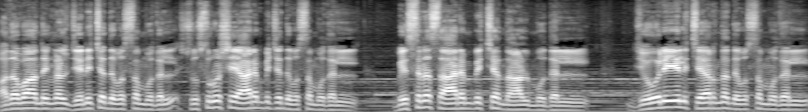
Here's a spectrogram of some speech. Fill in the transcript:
അഥവാ നിങ്ങൾ ജനിച്ച ദിവസം മുതൽ ശുശ്രൂഷ ആരംഭിച്ച ദിവസം മുതൽ ബിസിനസ് ആരംഭിച്ച നാൾ മുതൽ ജോലിയിൽ ചേർന്ന ദിവസം മുതൽ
